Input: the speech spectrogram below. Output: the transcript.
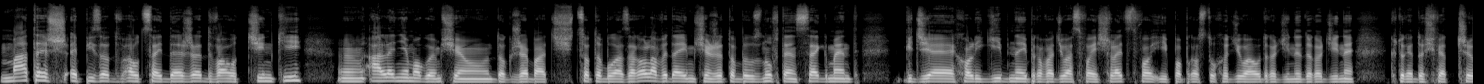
ma też epizod w Outsiderze, dwa odcinki, ym, ale nie mogłem się dogrzebać, co to była za rola. Wydaje mi się, że to był znów ten segment, gdzie Holly Gibney prowadziła swoje śledztwo i po prostu chodziła od rodziny do rodziny, które doświadczyły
